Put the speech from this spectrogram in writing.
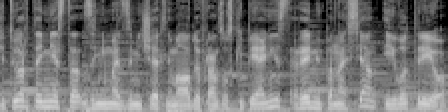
Четвертое место занимает замечательный молодой французский пианист Реми Панасян и его трио.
